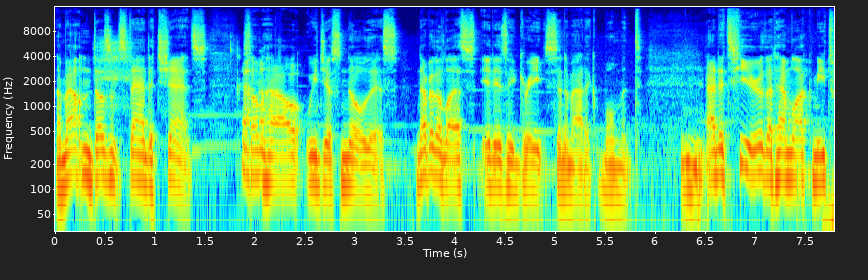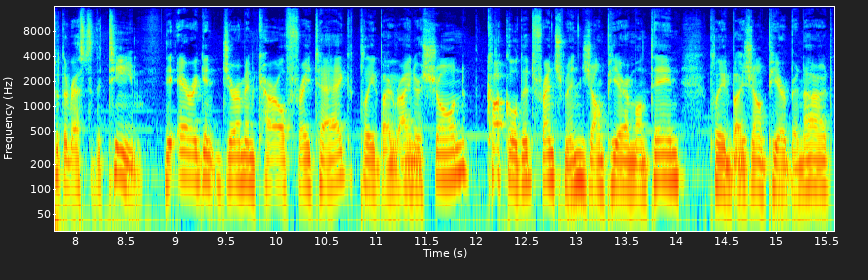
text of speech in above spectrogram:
The mountain doesn't stand a chance. Somehow, we just know this. Nevertheless, it is a great cinematic moment. Mm. And it's here that Hemlock meets with the rest of the team. The arrogant German Karl Freytag, played by mm. Reiner Schöne, cuckolded Frenchman Jean Pierre Montaigne, played by Jean Pierre Bernard,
